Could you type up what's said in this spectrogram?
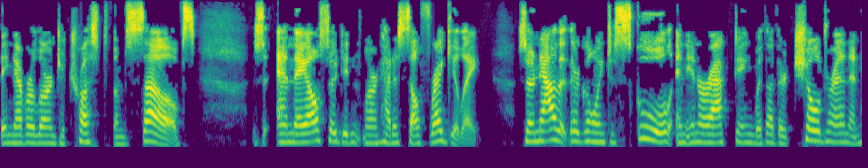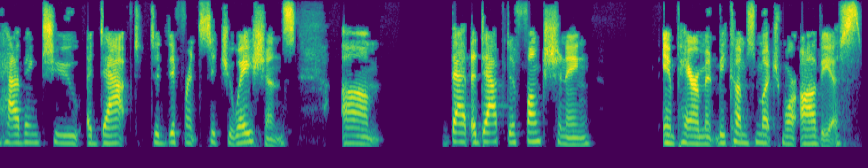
They never learned to trust themselves. And they also didn't learn how to self-regulate. So now that they're going to school and interacting with other children and having to adapt to different situations um, that adaptive functioning impairment becomes much more obvious.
